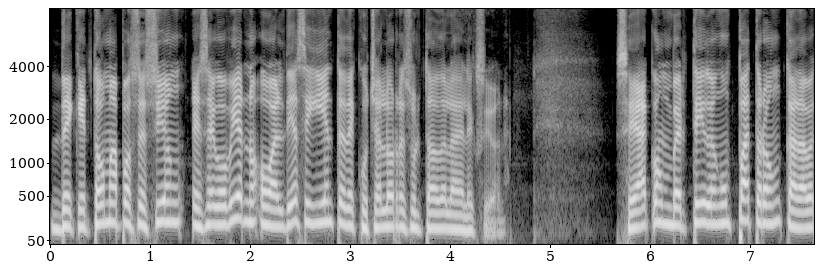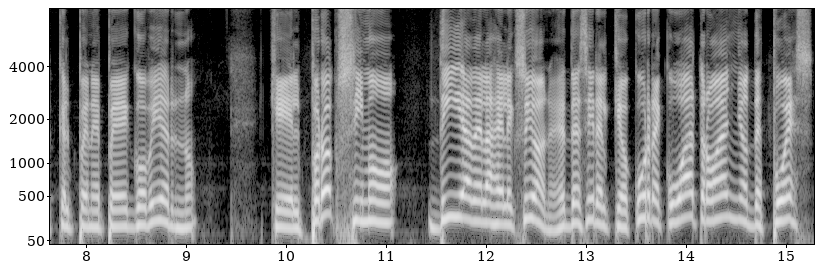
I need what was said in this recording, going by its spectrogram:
de que toma posesión ese gobierno o al día siguiente de escuchar los resultados de las elecciones. Se ha convertido en un patrón cada vez que el PNP es gobierno, que el próximo día de las elecciones, es decir, el que ocurre cuatro años después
